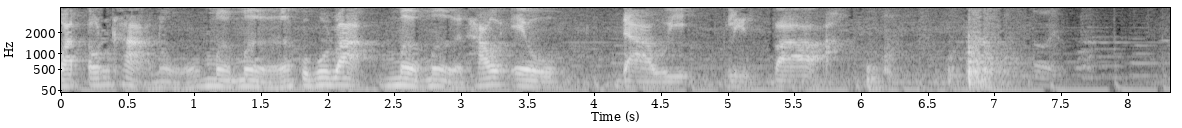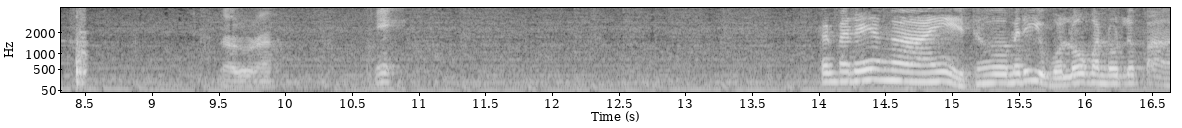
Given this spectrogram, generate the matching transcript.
วัดต้นขาหนูเหม่อเหม่อๆกูพูดว่าเหม่อเหม่อๆเท่าเอลดาวิลิซ่าเราดูนะ นี่ เป็นไปได้ยังไง เธอไม่ได้อยู่บนโลกมนุษย์หรือเปล่า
